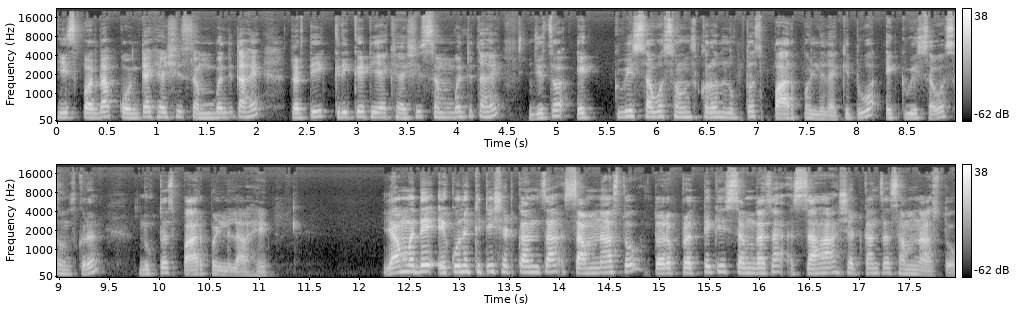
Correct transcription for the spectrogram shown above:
ही स्पर्धा कोणत्या खेळाशी संबंधित आहे? तर ती क्रिकेट या खेळाशी संबंधित आहे जिचं एकविसावं संस्करण नुकतंच पार पडलेलं आहे. कितवं? एकविसावं संस्करण नुकतंच पार पडलेलं आहे. यामध्ये एकूण किती षटकांचा सामना असतो? तर प्रत्येकी संघाचा सहा षटकांचा सामना असतो.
